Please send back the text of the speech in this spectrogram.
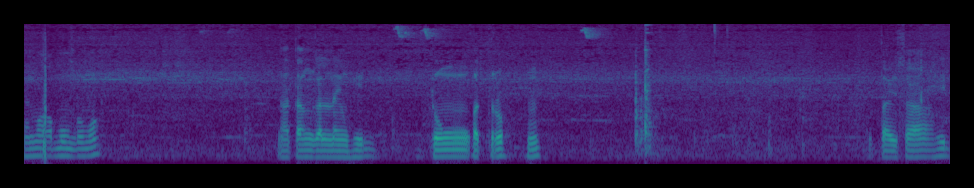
Yan mga kabumbro mo. Natanggal na yung head. Itong 4 hmm? Tayo sa head.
